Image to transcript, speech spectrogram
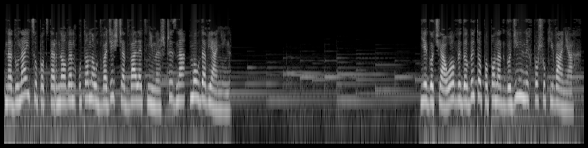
Na Dunajcu pod Tarnowem utonął 22-letni mężczyzna, Mołdawianin. Jego ciało wydobyto po ponad godzinnych poszukiwaniach.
